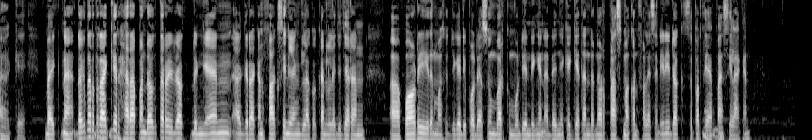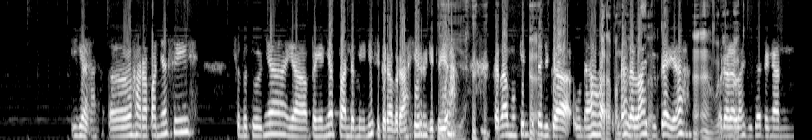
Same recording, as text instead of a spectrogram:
Oke, baik. Nah, dokter terakhir harapan dokter dok dengan uh, gerakan vaksin yang dilakukan oleh jajaran uh, Polri termasuk juga di Polda Sumbar, kemudian dengan adanya kegiatan donor plasma konvalesen ini dok, seperti apa? Silakan. Iya, uh, harapannya sih sebetulnya ya pengennya pandemi ini segera berakhir gitu ya. Iya. Karena mungkin kita juga udah udah lelah besar. juga ya. Uh, uh, udah lelah juga dengan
